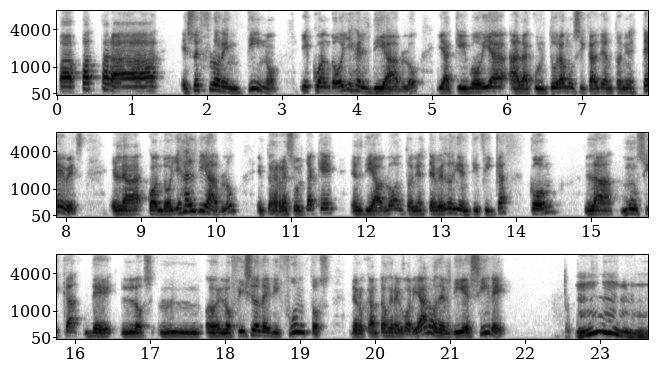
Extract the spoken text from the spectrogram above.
pa, pa, para, eso es Florentino. Y cuando oyes el diablo, y aquí voy a, la cultura musical de Antonio Esteves, cuando oyes al diablo, entonces resulta que el diablo, Antonio Esteves lo identifica con la música de los, mm, el oficio de difuntos, de los cantos gregorianos, del Dies Irae. Mm,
